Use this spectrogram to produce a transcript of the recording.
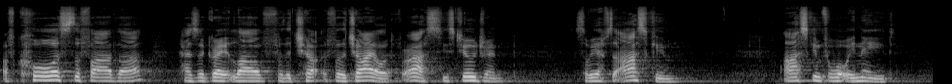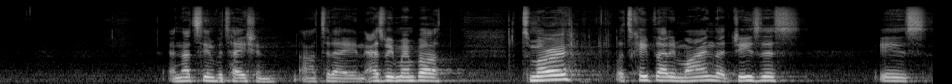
Of course, the father has a great love for the, for the child, for us, his children. So we have to ask him. Ask him for what we need. And that's the invitation uh, today. And as we remember tomorrow, let's keep that in mind that Jesus is,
